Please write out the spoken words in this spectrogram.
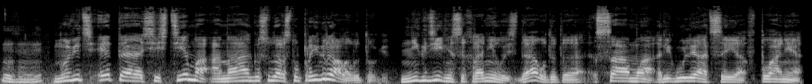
Угу. Но ведь эта система, она государству проиграла в итоге. Нигде не сохранилась, да, вот эта саморегуляция в плане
